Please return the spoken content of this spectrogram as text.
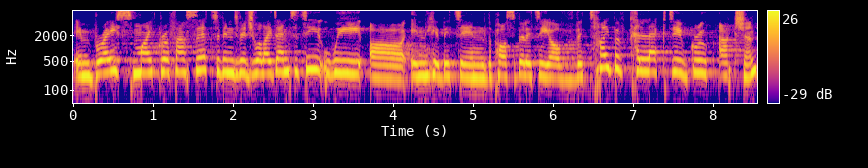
embrace microfacets of individual identity, we are inhibiting the possibility of the type of collective group action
